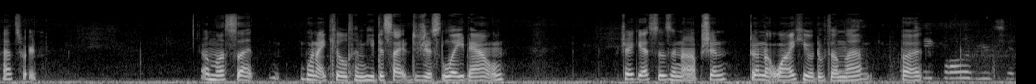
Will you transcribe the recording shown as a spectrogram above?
That's weird. Unless that, when I killed him, he decided to just lay down. Which I guess is an option. Don't know why he would have done that, but Take all of your shit.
